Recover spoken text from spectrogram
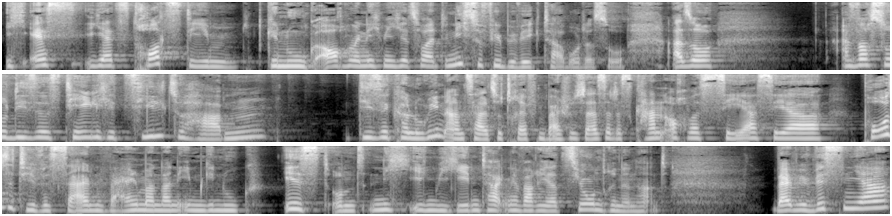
ich esse jetzt trotzdem genug, auch wenn ich mich jetzt heute nicht so viel bewegt habe oder so. Also einfach so dieses tägliche Ziel zu haben, diese Kalorienanzahl zu treffen beispielsweise, das kann auch was sehr, sehr Positives sein, weil man dann eben genug isst und nicht irgendwie jeden Tag eine Variation drinnen hat. Weil wir wissen ja,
